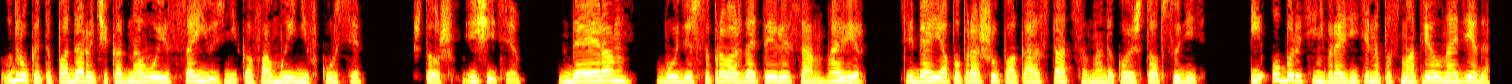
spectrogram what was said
Вдруг это подарочек одного из союзников, а мы не в курсе. Что ж, ищите. Дейрон, будешь сопровождать Тейлисан. Авир, тебя я попрошу пока остаться, надо кое-что обсудить. И оборотень выразительно посмотрел на деда.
